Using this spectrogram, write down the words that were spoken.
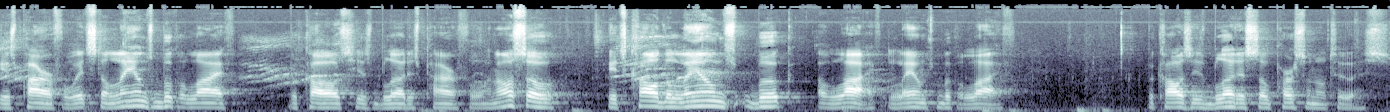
is powerful. It's the Lamb's book of life because his blood is powerful. And also, it's called the Lamb's book of life, the Lamb's book of life, because his blood is so personal to us.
